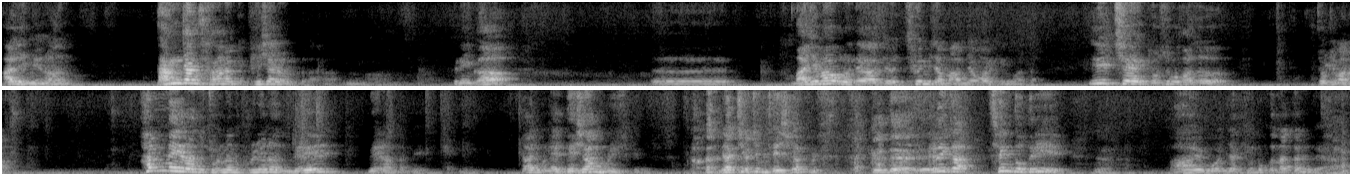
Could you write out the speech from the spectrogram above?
알리면은 당장 상한학교 폐지하라고 할 거다. 그러니까 어, 마지막으로 내가 저 처음이자 마지막으로 경고한다. 일체 교수부 가서 졸지 마라. 한 명이라도 졸면 훈련은 매일 매일 한다 매일. 가지고 내 4시간 훈련시켜. 내 가 직접 4시간 훈련. 근데 그러니까 생도들이 예. 아이고 이제 행복 끝났다는 거야.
